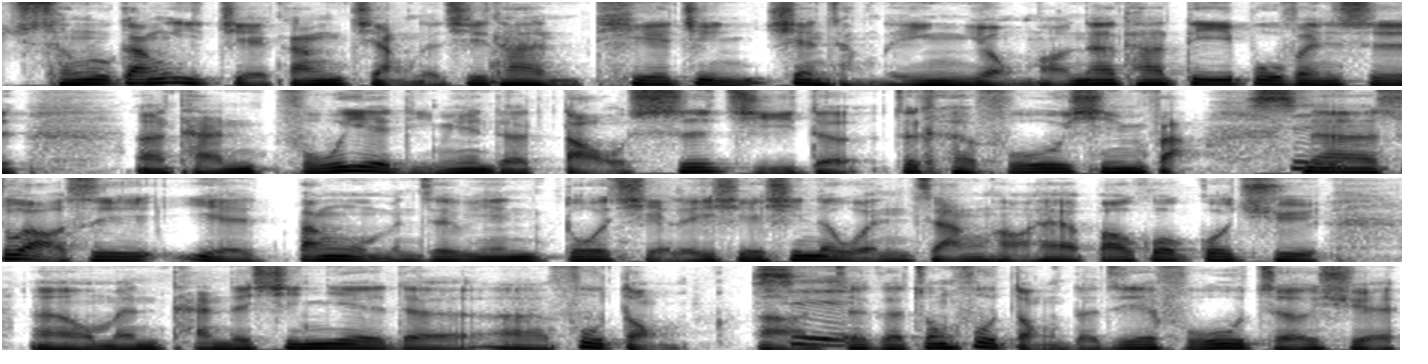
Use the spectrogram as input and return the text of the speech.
诚如刚一姐刚讲的，其实它很贴近现场的应用哈。那它第一部分是呃谈服务业里面的导师级的这个服务心法。那苏老师也帮我们这边多写了一些新的文章哈，还有包括过去呃我们谈的新业的呃副董。啊，这个中副董的这些服务哲学，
